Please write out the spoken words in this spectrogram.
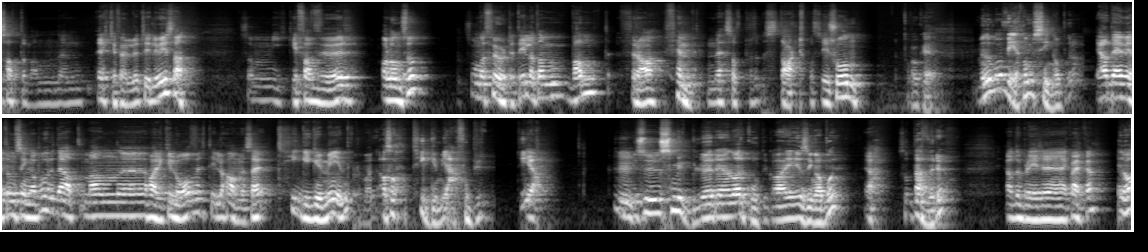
satte man en rekkefølge, tydeligvis, da, som gikk i favør Alonso. Som da førte til at han vant fra 15. startposisjon. Ok. Men hva vet du om Singapore? da? Ja, det jeg vet om Singapore, det er at man eh, har ikke lov til å ha med seg tyggegummi inn. Altså, tyggegummi er forbudt. Ja. Hvis du smugler eh, narkotika i Singapore, Ja, så dauer du. Ja du blir eh, kverka. Ja,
